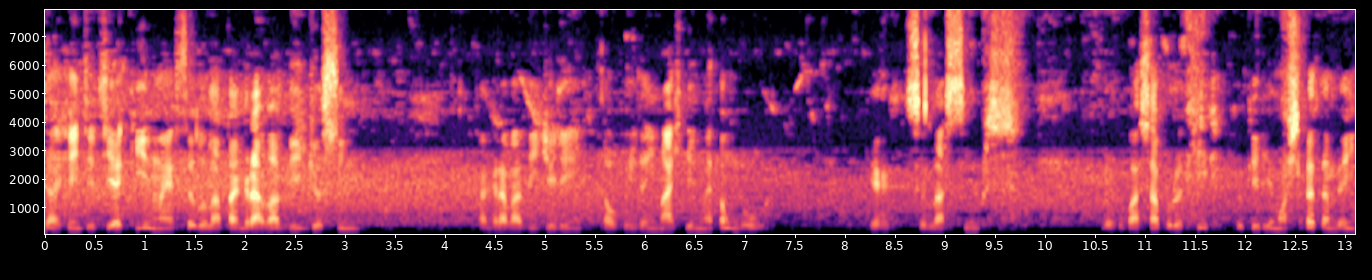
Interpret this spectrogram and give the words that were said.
da gente ter aqui, não é celular para gravar vídeo assim. Para gravar vídeo ele talvez a imagem dele não é tão boa. É celular simples. Eu vou passar por aqui, eu queria mostrar também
